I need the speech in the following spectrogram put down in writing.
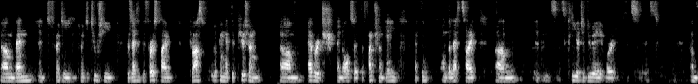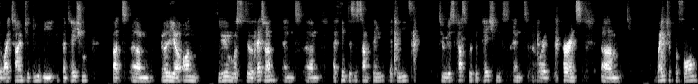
Um, then in 2022, she presented the first time to us looking at the Pure-Tone um, average and also at the functional gain. I think on the left side, it's, it's clear to do a, or it's, it's um, the right time to do the implantation. But um, earlier on, the hearing was still better. And um, I think this is something that you need to discuss with the patients and or the parents um, when to perform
